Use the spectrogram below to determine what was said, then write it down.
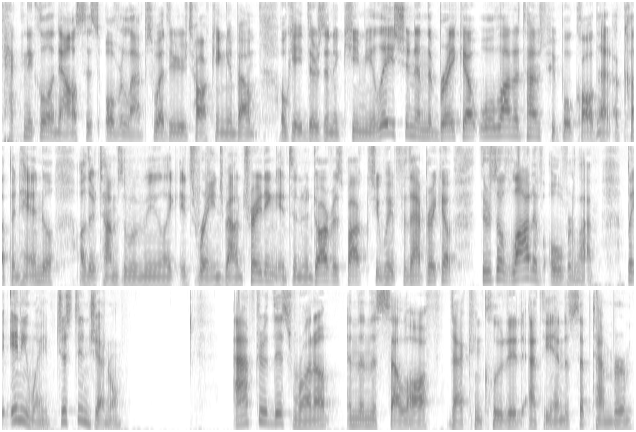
technical analysis overlaps, whether you're talking about, okay, there's an accumulation and the breakout. Well, a lot of times people call that a cup and handle. Other times it would be like it's range bound trading, it's in a Darvas box, you wait for that breakout. There's a lot of overlap. But anyway, just in general, after this run up and then the sell off that concluded at the end of September,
